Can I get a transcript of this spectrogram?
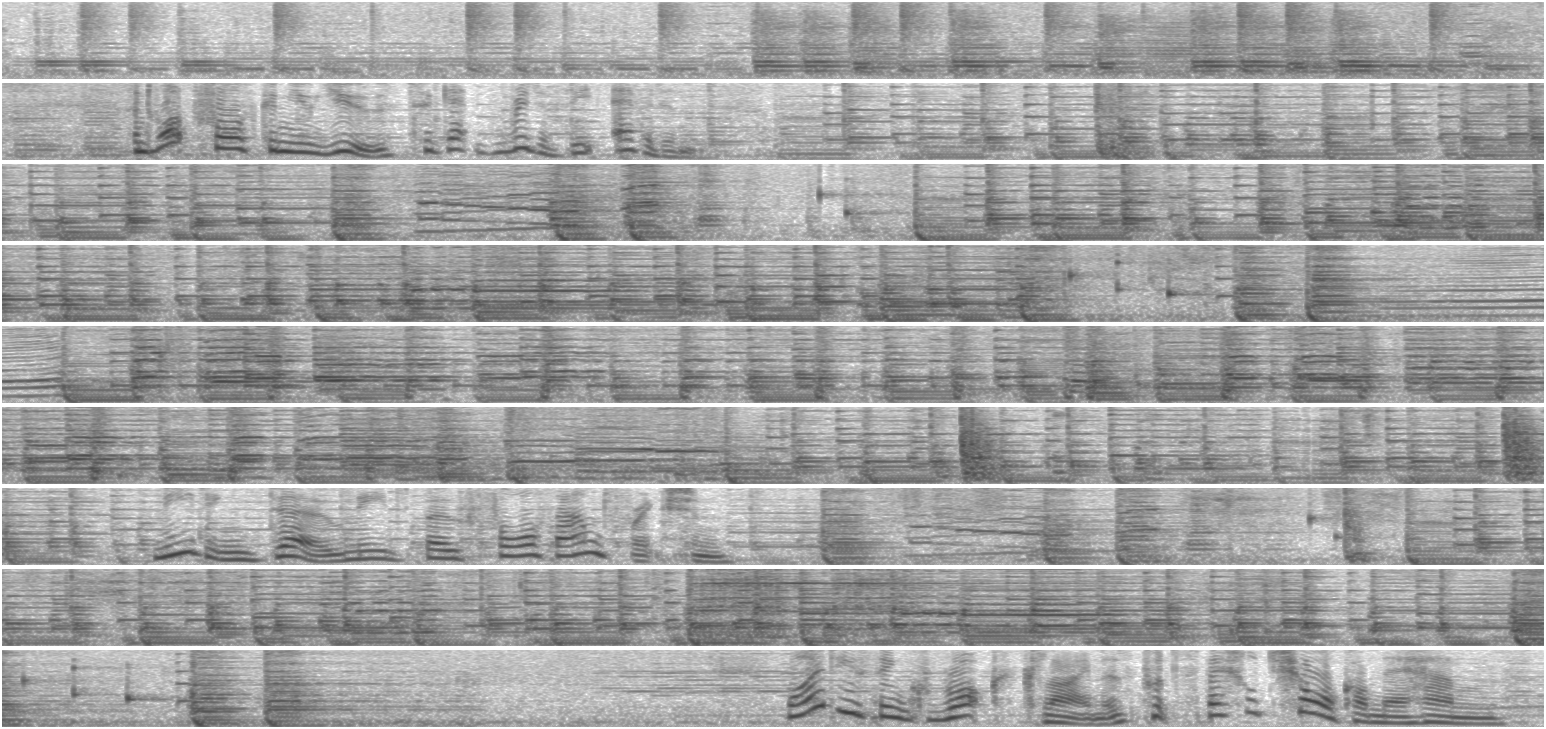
And what force can you use to get rid of the evidence? Dough needs both force and friction. Why do you think rock climbers put special chalk on their hands?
